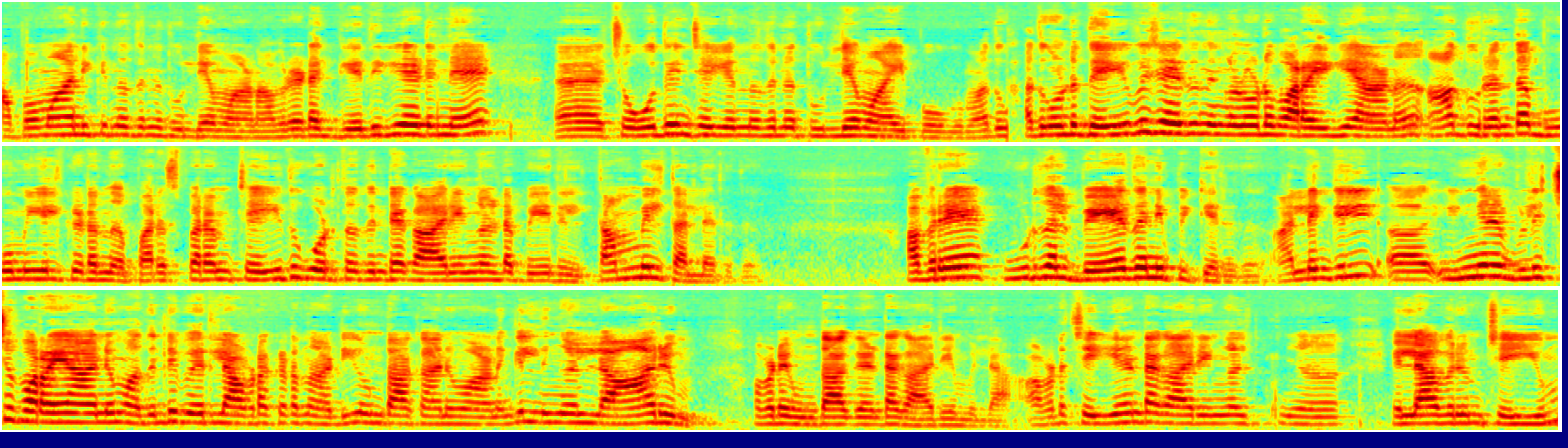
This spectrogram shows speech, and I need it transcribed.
അപമാനിക്കുന്നതിന് തുല്യമാണ്. അവരുടെ ഗതികേടിനെ ചോദ്യം ചെയ്യുന്നതിന് തുല്യമായി പോകും. അത് അതുകൊണ്ട് ദയവ് ചെയ്ത് നിങ്ങളോട് പറയുകയാണ് ആ ദുരന്ത ഭൂമിയിൽ കിടന്ന് പരസ്പരം ചെയ്തു കൊടുത്തതിന്റെ കാര്യങ്ങളുടെ പേരിൽ തമ്മിൽ തല്ലരുത്. അവരെ കൂടുതൽ വേദനിപ്പിക്കരുത്. അല്ലെങ്കിൽ ഇങ്ങനെ വിളിച്ചു പറയാനും അതിന്റെ പേരിൽ അവിടെ കിടന്ന് അടി ഉണ്ടാക്കാനുമാണെങ്കിൽ നിങ്ങളിൽ ആരും അവിടെ ഉണ്ടാകേണ്ട കാര്യമില്ല. അവിടെ ചെയ്യേണ്ട കാര്യങ്ങൾ എല്ലാവരും ചെയ്യും.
